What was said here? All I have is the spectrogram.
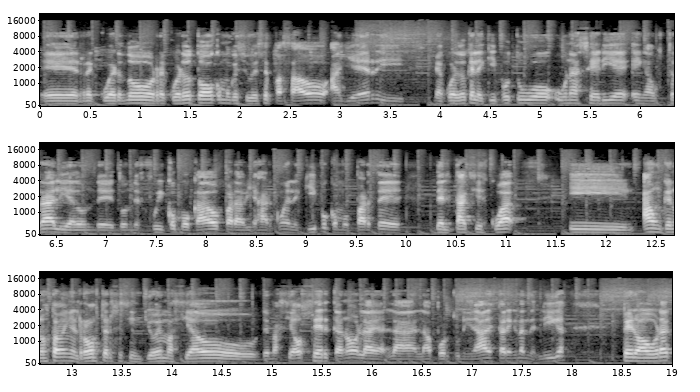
eh, recuerdo, recuerdo todo como que se hubiese pasado ayer y, me acuerdo que el equipo tuvo una serie en Australia donde, donde fui convocado para viajar con el equipo como parte del Taxi Squad. Y aunque no estaba en el roster, se sintió demasiado, demasiado cerca ¿no? la, la, la oportunidad de estar en grandes ligas. Pero ahora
